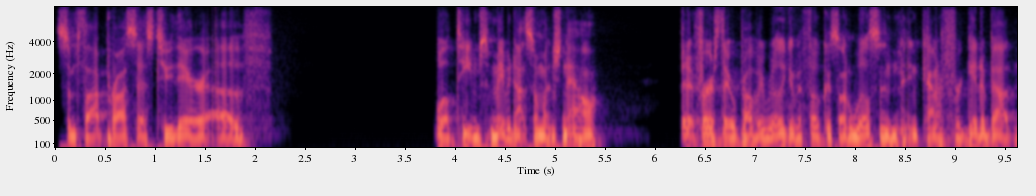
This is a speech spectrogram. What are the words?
some thought process to there of, well, teams maybe not so much now, but at first they were probably really going to focus on Wilson and kind of forget about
